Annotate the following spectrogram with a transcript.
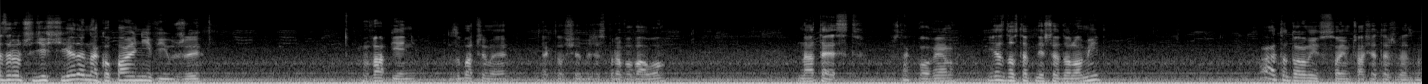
0,31 na kopalni Wilży. Wapień. Zobaczymy, jak to się będzie sprawowało. Na test, że tak powiem. Jest dostępny jeszcze dolomit. Ale to dolomit w swoim czasie też wezmę.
